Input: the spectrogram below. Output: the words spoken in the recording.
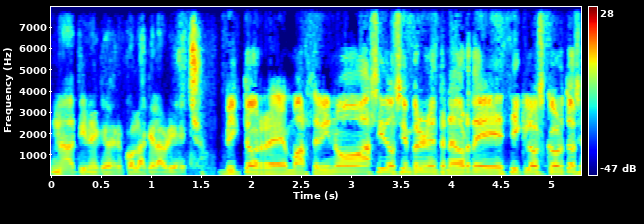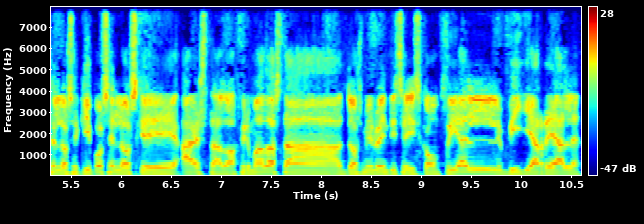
nada tiene que ver con la que él habría hecho. Víctor, eh, Marcelino ha sido siempre un entrenador de ciclos cortos en los equipos en los que ha estado. Ha firmado hasta 2026. ¿Confía el Villarreal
